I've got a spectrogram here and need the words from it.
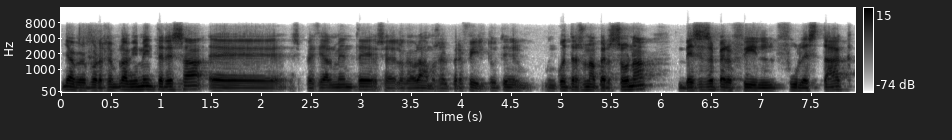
Ya, pero por ejemplo, a mí me interesa eh, especialmente, o sea, lo que hablábamos, el perfil. Tú encuentras una persona, ves ese perfil full stack,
